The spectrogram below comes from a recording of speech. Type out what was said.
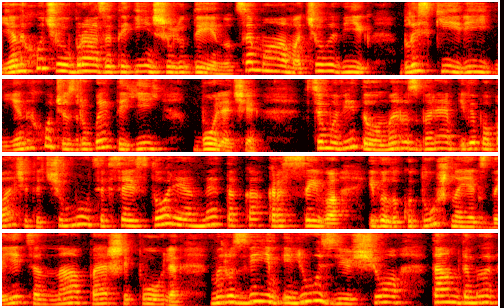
Я не хочу образити іншу людину. Це мама, чоловік, близькі, рідні. Я не хочу зробити їй боляче. В цьому відео ми розберемо і ви побачите, чому ця вся історія не така красива і великодушна, як здається, на перший погляд. Ми розвіємо ілюзію, що там, де ми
